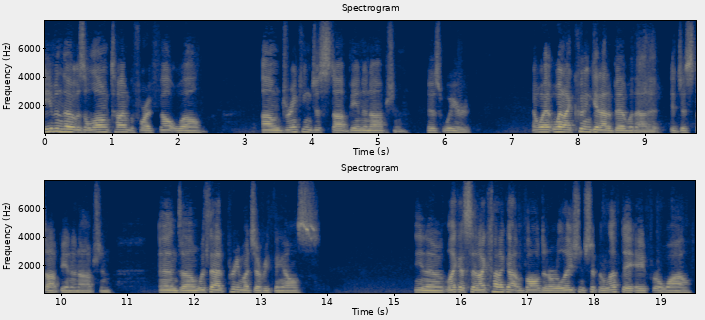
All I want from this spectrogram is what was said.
even though it was a long time before I felt well, um, drinking just stopped being an option. It was weird. And when, when I couldn't get out of bed without it, it just stopped being an option. And um, with that, pretty much everything else. You know, like I said, I kind of got involved in a relationship and left AA for a while.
